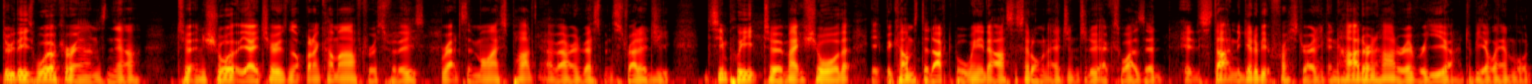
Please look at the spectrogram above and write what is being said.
do these workarounds now to ensure that the ATO is not going to come after us for these rats and mice parts of our investment strategy. Simply to make sure that it becomes deductible, we need to ask the settlement agent to do X, Y, Z. It's starting to get a bit frustrating and harder and harder every year to be a landlord.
